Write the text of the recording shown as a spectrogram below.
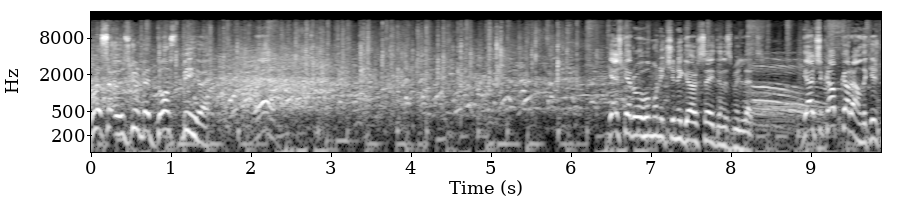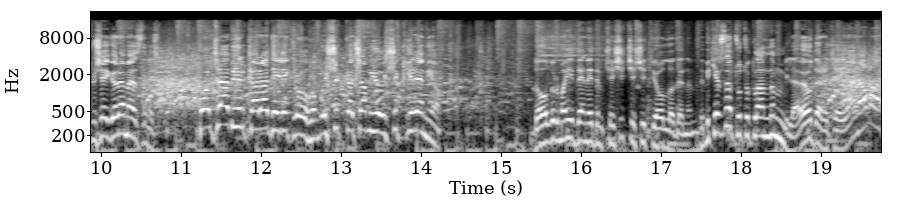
Burası özgür ve dost bir yer. Evet. Keşke ruhumun içini görseydiniz millet. Gerçi kapkaranlık hiçbir şey göremezdiniz. Koca bir kara delik ruhum. Işık kaçamıyor, ışık giremiyor. Doldurmayı denedim. Çeşit çeşit yolla dedim. Bir kere de tutuklandım bile. O derece yani ama...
